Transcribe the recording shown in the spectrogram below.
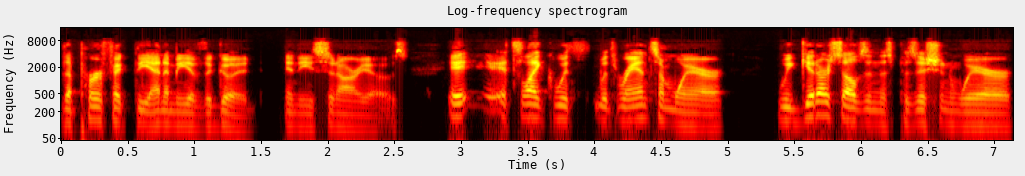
the perfect the enemy of the good in these scenarios. It, it's like with with ransomware, we get ourselves in this position where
